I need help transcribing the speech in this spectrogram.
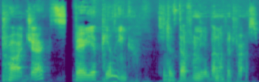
projects. Very appealing. So that's definitely a benefit for us.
